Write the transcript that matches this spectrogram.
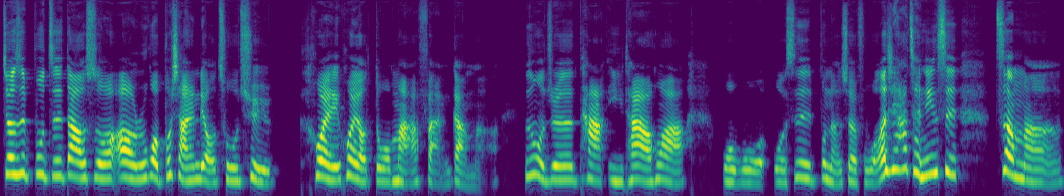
就是不知道说哦，如果不小心流出去会会有多麻烦，干嘛？可是我觉得他以他的话，我我我是不能说服我，而且他曾经是这么。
